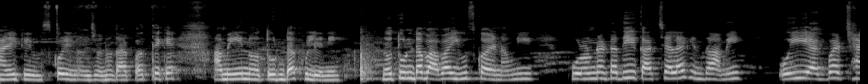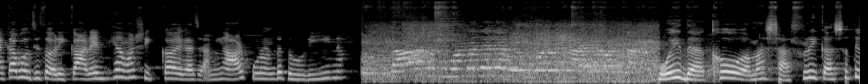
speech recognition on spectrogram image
আর এটা ইউজ করি না, ওই জন্য। তারপর থেকে আমি নতুনটা খুলে নিই। নতুনটা বাবা ইউজ করে না। উনি পুরোনোটা দিয়ে কাজ চালায়, কিন্তু আমি ওই একবার ছ্যাঁকা বলছি সরি কারেন্ট খেয়ে আমার শিক্ষা হয়ে গেছে। আমি আর পুরোনোটা ধরিই না। ওই দেখো, আমার শাশুড়ি কার সাথে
